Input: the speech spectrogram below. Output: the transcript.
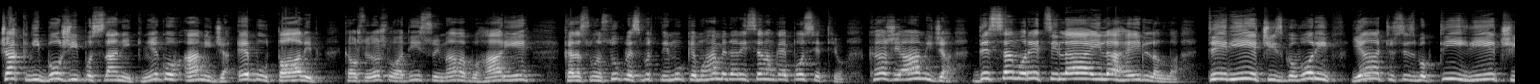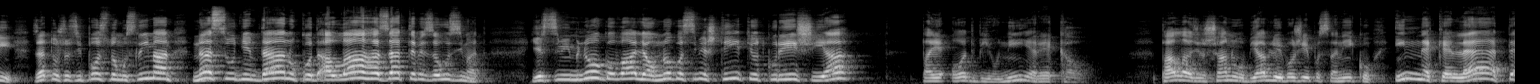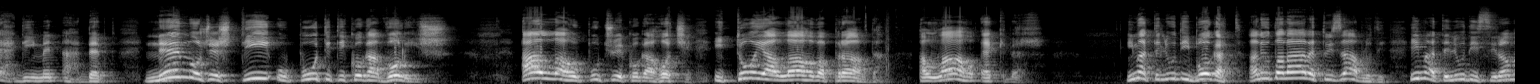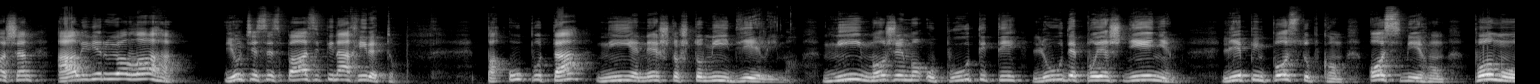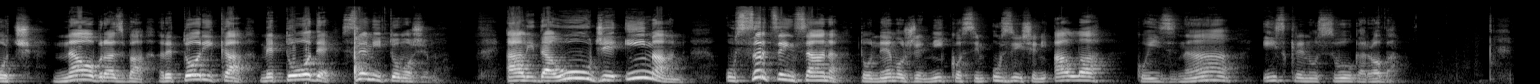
Čak ni Boži poslanik, njegov Amidža, Ebu Talib, kao što je došlo u hadisu imama Buharije, kada su nastupile smrtne muke, Muhammed Ali Selam ga je posjetio. Kaže Amidža, de samo reci la ilaha illallah. Te riječi izgovori, ja ću se zbog tih riječi, zato što si postao musliman, na sudnjem danu kod Allaha za tebe zauzimat. Jer si mi mnogo valjao, mnogo si me štiti od kurešija, pa je odbio, nije rekao. Pa Allah Đeršanu objavljuje Božije poslaniku inneke la tehdi men ahbebt. Ne možeš ti uputiti koga voliš. Allah upućuje koga hoće. I to je Allahova pravda. Allahu ekber. Imate ljudi bogat, ali u dalaletu i zabludi. Imate ljudi siromašan, ali vjeruju Allaha. I on će se spasiti na ahiretu. Pa uputa nije nešto što mi dijelimo mi možemo uputiti ljude pojašnjenjem, lijepim postupkom, osmijehom, pomoć, naobrazba, retorika, metode, sve mi to možemo. Ali da uđe iman u srce insana, to ne može niko sim uzvišeni Allah koji zna iskreno svoga roba.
